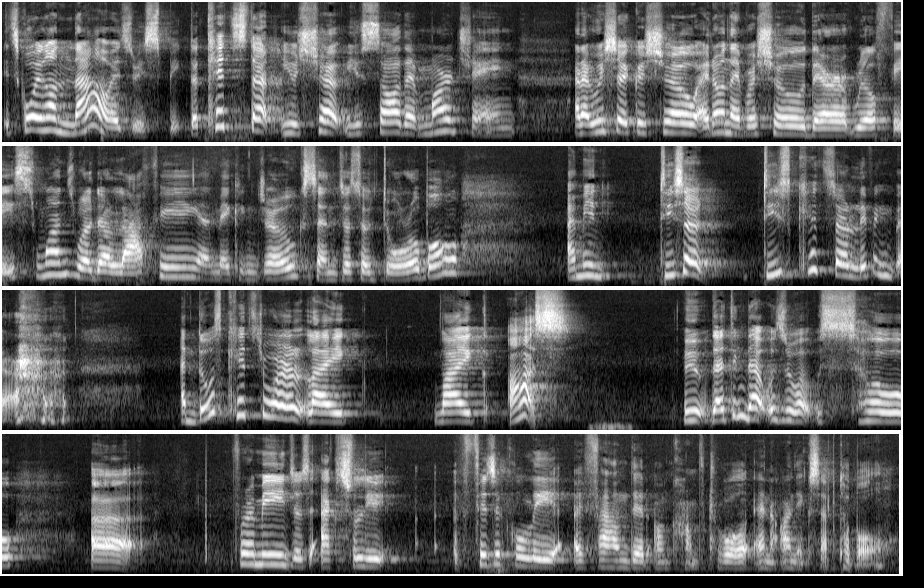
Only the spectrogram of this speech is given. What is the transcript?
It's going on now as we speak. The kids that you, show, you saw them marching, and I wish I could show, I don't ever show their real faced ones where they're laughing and making jokes and just adorable. I mean, these are these kids are living there. and those kids were like like us. I think that was what was so uh, for me just actually physically I found it uncomfortable and unacceptable.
